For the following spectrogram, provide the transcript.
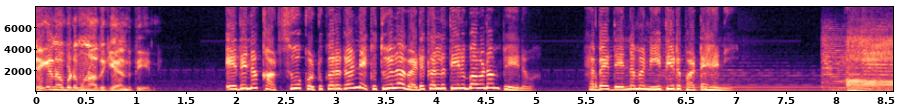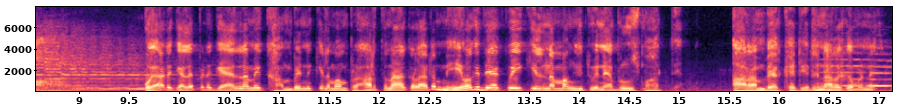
ඒ ගැන ඔබට මොනවද කියන්න තියෙන්නේ? ඒ දෙන්න කට්සුව කොටු කරගන්න එකතු වෙලා වැඩ කල්ල තියෙන බව නම් පේනවා. හැබැයි දෙන්නම නීතියට පටහැනි. ඔයාට ගැලපෙන ගෑන් ළමෙක් හම්බෙන්න කියලා මම ප්‍රාර්ථනා කළාට මේ වගේ දෙයක් වෙයි කියලා නම් මං හිතුවේ නෑ බෲස් මහත්තයා. ආරම්භයක් හැටියට නරකම නෑ.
